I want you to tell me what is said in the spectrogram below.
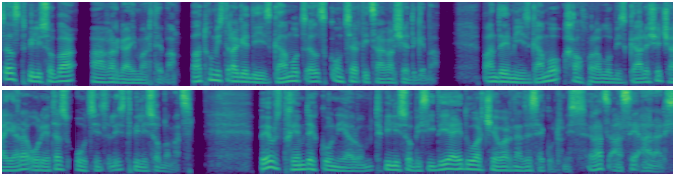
წელს თბილისობა აღარ გამართება. ბათუმის ტრაგედიის გამო წელს კონცერტიც აღარ შედგება. პანდემიის გამო ხალხმრავლობის გარეშე ჩაიარა 2020 წლის თბილისობამაც. ბევრს დღემდე ჰგონია, რომ თბილისობის იდეა ედუარდ შევარდნაძეს ეკუთვნის, რაც ასე არ არის.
